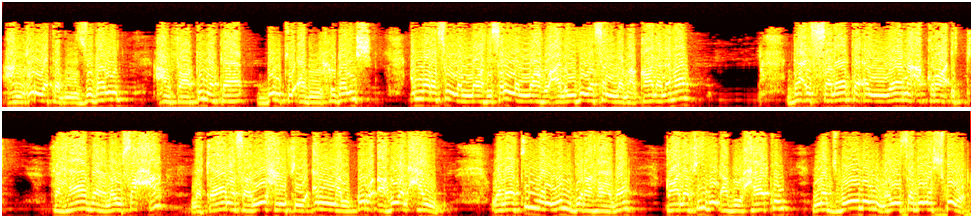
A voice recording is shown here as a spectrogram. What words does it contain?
عن عروة بن الزبير عن فاطمة بنت أبي حبيش أن رسول الله صلى الله عليه وسلم قال لها دع الصلاة أيام أقرائك فهذا لو صح لكان صريحا في أن القرء هو الحيض. ولكن المنذر هذا قال فيه أبو حاتم مجهول ليس بمشهور.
